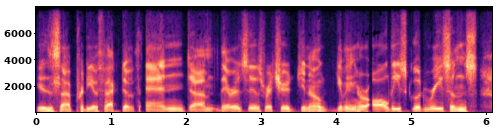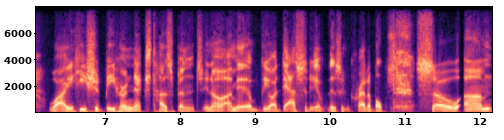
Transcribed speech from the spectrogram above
is uh, pretty effective, and um, there is is Richard, you know, giving her all these good reasons why he should be her next husband. You know, I mean, the audacity of it is incredible. So, um,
